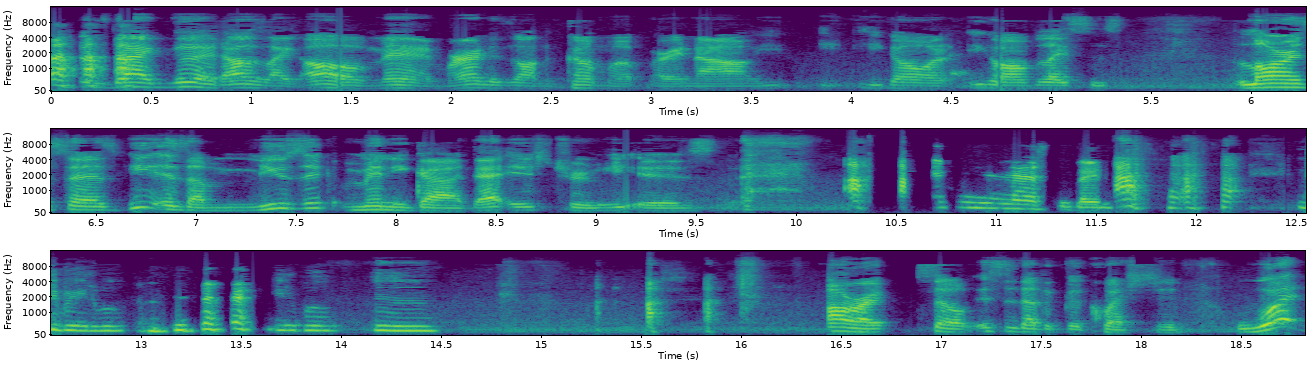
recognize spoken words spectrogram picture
it's that good. I was like, oh man, Brandon's on the come up right now. He, he, he going he going places. Lauren says he is a music mini god. That is true. He is. That's debatable. Debatable. Debatable. Mm. All right. So this is another good question. What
